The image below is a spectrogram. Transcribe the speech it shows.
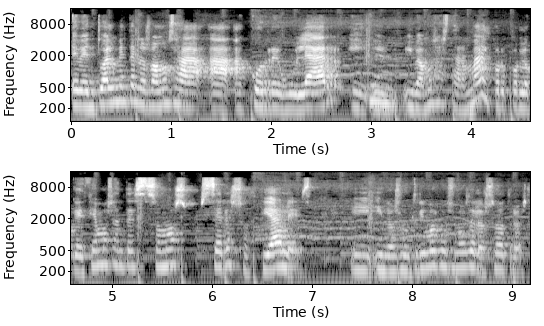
eventualmente nos vamos a, corregular y, vamos a estar mal. Por, lo que decíamos antes, somos seres sociales y, nos nutrimos los unos de los otros.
